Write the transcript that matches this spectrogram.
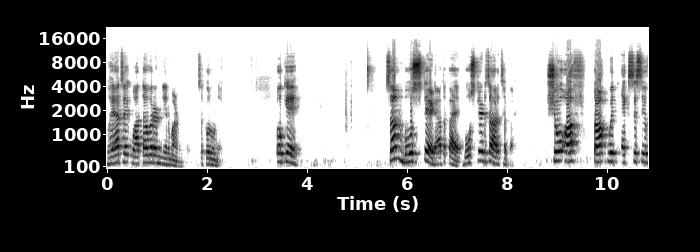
भयाचं एक वातावरण निर्माण होतं. असं करू नये. ओके. सम बोस्टेड आता काय? बोस्टेडचा अर्थ काय? Show off talk with excessive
